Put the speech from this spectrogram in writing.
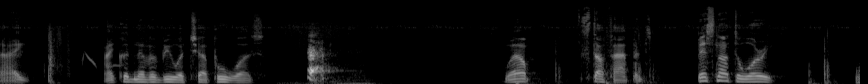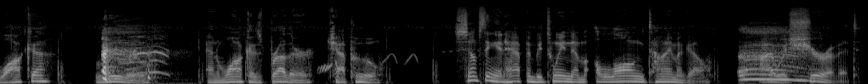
I, I could never be what Chappu was. well, stuff happens. Best not to worry. Wakka, Lulu, and Wakka's brother, Chappu. Something had happened between them a long time ago. I was ah. sure of it.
